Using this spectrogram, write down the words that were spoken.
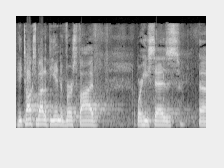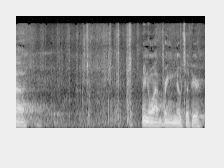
He talks about at the end of verse 5 where he says, uh, I don't know why I'm bringing notes up here.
